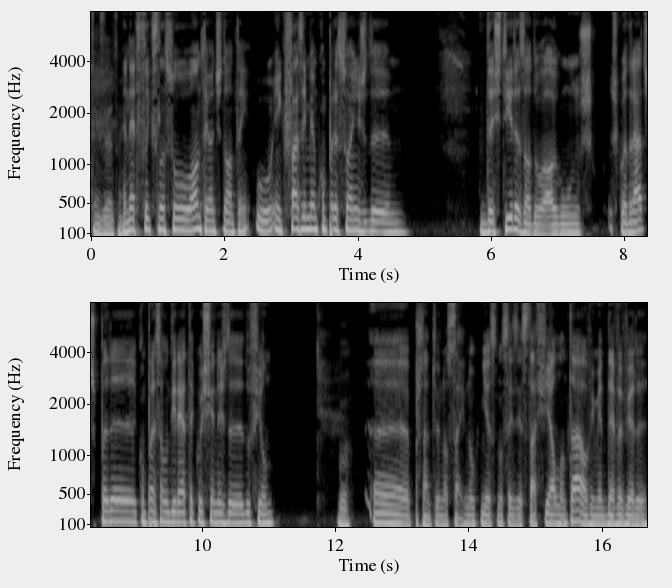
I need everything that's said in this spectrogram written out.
Tem a ver, tem. A Netflix lançou ontem, antes de ontem, o, em que fazem mesmo comparações de das tiras ou de alguns quadrados para comparação direta com as cenas de- do filme. Boa. Uh, portanto, eu não sei, não conheço, não sei se está fiel, não está. Obviamente deve haver. uh,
